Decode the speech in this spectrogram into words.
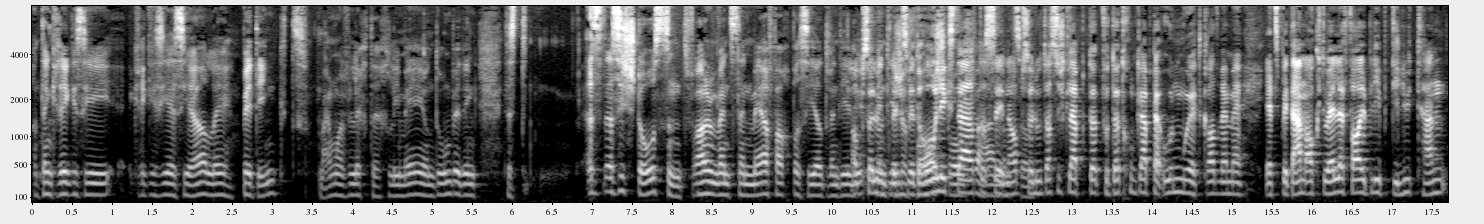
Und dann kriegen sie, kriegen sie ein Jahr bedingt, manchmal vielleicht ein bisschen mehr und unbedingt. Das, also das ist stoßend, vor allem wenn es dann mehrfach passiert, wenn die absolut, wenn es Wiederholungstäter sind, absolut. So. Das ist glaube dort, von dort kommt glaube der Unmut, gerade wenn man jetzt bei dem aktuellen Fall bleibt, die Leute haben,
